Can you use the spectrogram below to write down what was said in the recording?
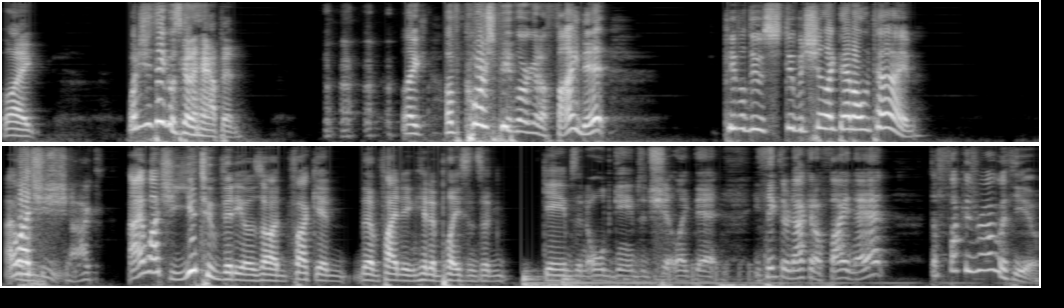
Like, what did you think was going to happen? Like, of course people are going to find it. People do stupid shit like that all the time. I watch shocked. I watch YouTube videos on fucking them finding hidden places in games and old games and shit like that. You think they're not going to find that? The fuck is wrong with you?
